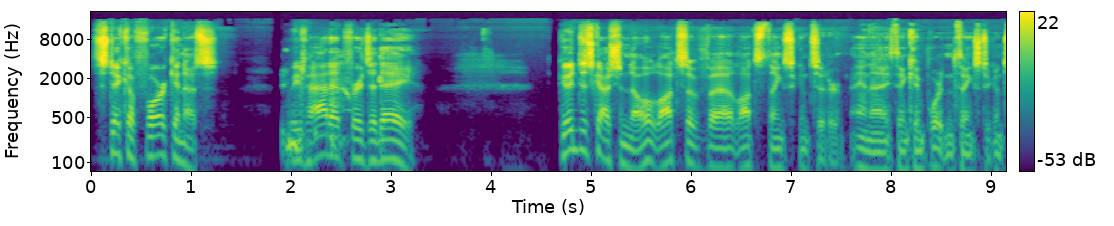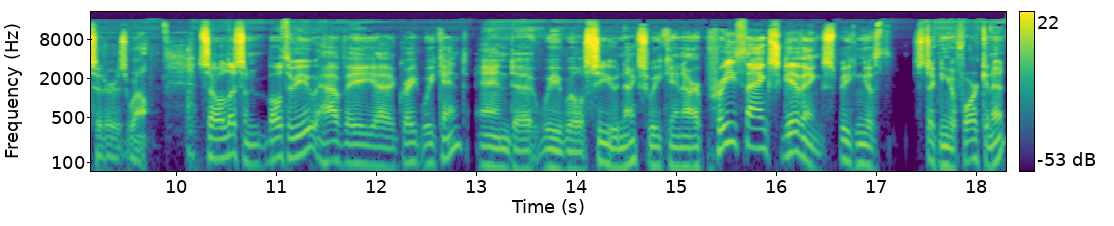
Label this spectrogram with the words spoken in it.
Stick a fork in us. We've had it for today. Good discussion, though. Lots of uh, lots of things to consider, and I think important things to consider as well. So, listen, both of you have a uh, great weekend, and uh, we will see you next week in our pre-Thanksgiving. Speaking of sticking a fork in it,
